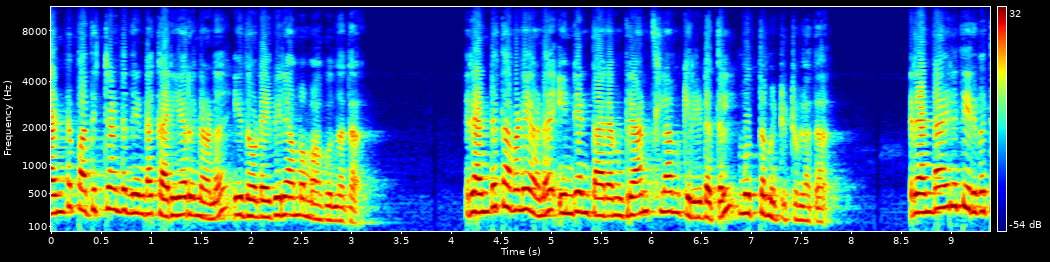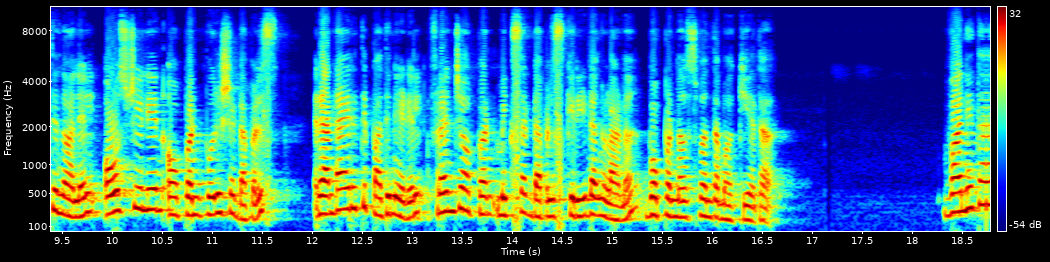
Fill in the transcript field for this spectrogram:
രണ്ട് പതിറ്റാണ്ട് നീണ്ട കരിയറിനാണ് ഇതോടെ വിരാമമാകുന്നത്. രണ്ട് തവണയാണ് ഇന്ത്യൻ താരം ഗ്രാൻഡ് സ്ലാം കിരീടത്തിൽ മുത്തമിട്ടിട്ടുള്ളത്. രണ്ടായിരത്തി ഇരുപത്തിനാലിൽ ഓസ്ട്രേലിയൻ ഓപ്പൺ പുരുഷ ഡബിൾസ് രണ്ടായിരത്തി പതിനേഴിൽ ഫ്രഞ്ച് ഓപ്പൺ മിക്സഡ് ഡബിൾസ് കിരീടങ്ങളാണ് ബൊപ്പണ്ണ സ്വന്തമാക്കിയത്. വനിതാ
